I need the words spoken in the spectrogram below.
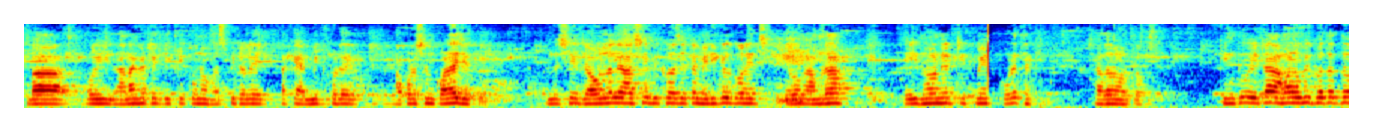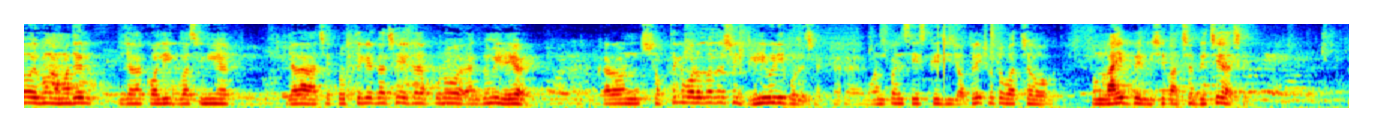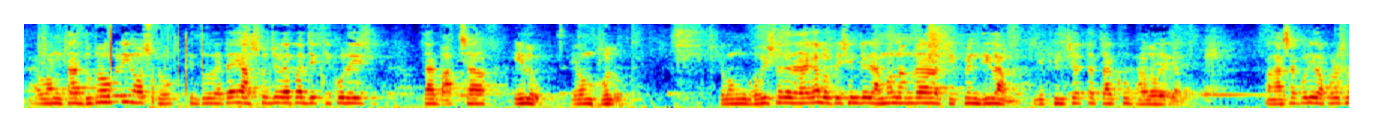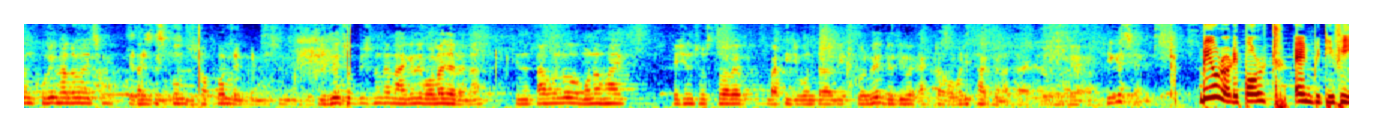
বা ওই রানাঘাটের দিকে কোনো হসপিটালে তাকে অ্যাডমিট করে অপারেশন করাই যেত। কিন্তু সে জওহরলালে আসে বিকজ এটা মেডিকেল কলেজ এবং আমরা এই ধরনের ট্রিটমেন্ট করে থাকি সাধারণত। কিন্তু এটা আমার অভিজ্ঞতা তো এবং আমাদের যারা কলিগ বা সিনিয়র যারা আছে, প্রত্যেকের কাছে এটা পুরো একদমই রেয়ার কারণ সব থেকে বড় কথা, সে ডেলিভারি করেছে একটা ওয়ান পয়েন্ট সিক্স কেজি যতই ছোট বাচ্চা হোক এবং লাইফ বেবি সে বাচ্চা বেঁচে আছে। এবং তার দুটো ওভারই নষ্ট, কিন্তু এটাই আশ্চর্য ব্যাপার যে কি করে তার বাচ্চা এলো এবং হলো। এবং ভবিষ্যতে দেখা গেল পেশেন্টের এমন আমরা ট্রিটমেন্ট দিলাম যে ফিউচারটা তার খুব ভালো হয়ে গেল। এবং আশা করি অপারেশন খুবই ভালো হয়েছে। সাকসেসফুল সফল। যদিও চব্বিশ ঘণ্টা না গেলে বলা যাবে না কিন্তু তাহলেও মনে হয় পেশেন্ট সুস্থভাবে বাকি জীবনটা লিড করবে যদিও একটা ওভারই থাকবে না তাই ঠিক আছে? Bureau report NBTV.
